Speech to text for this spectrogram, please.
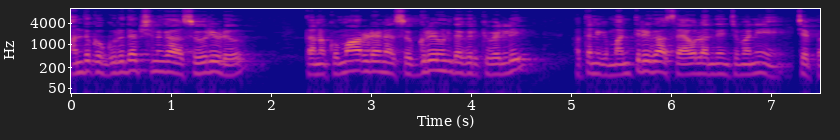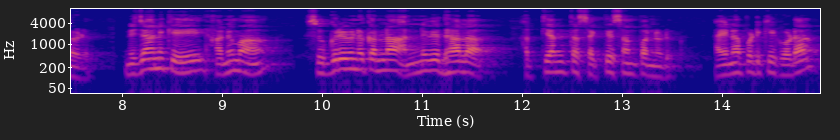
అందుకు గురుదక్షిణగా సూర్యుడు తన కుమారుడైన సుగ్రీవుని దగ్గరికి వెళ్ళి అతనికి మంత్రిగా సేవలు అందించమని చెప్పాడు. నిజానికి హనుమ సుగ్రీవుని కన్నా అన్ని విధాల అత్యంత శక్తి సంపన్నుడు అయినప్పటికీ కూడా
